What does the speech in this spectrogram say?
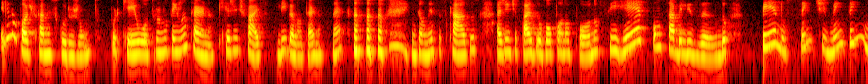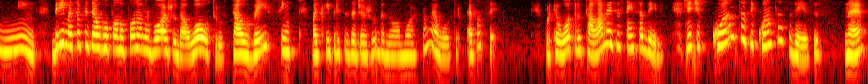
ele não pode ficar no escuro junto, porque o outro não tem lanterna. O que, que a gente faz? Liga a lanterna, né? então, nesses casos, a gente faz o Ho'oponopono se responsabilizando pelo sentimento em mim. Dri, mas se eu fizer o Ho'oponopono eu não vou ajudar o outro? Talvez sim, mas quem precisa de ajuda, meu amor, não é o outro, é você. Porque o outro tá lá na existência dele. Gente, quantas e quantas vezes, né?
